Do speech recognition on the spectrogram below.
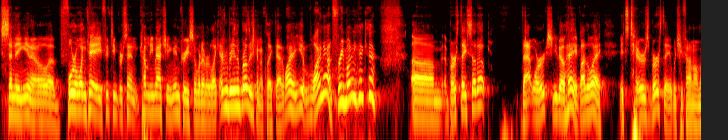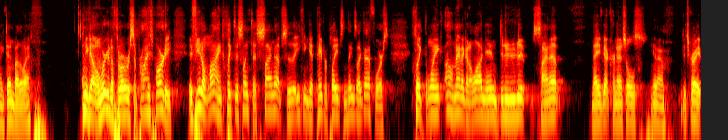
sending, you know, a 401k 15% company matching increase or whatever. Like everybody in the brother's going to click that. Why, you, why not? Free money? Heck yeah. Um, a birthday setup, that works. You go, hey, by the way, it's Tara's birthday, which you found on LinkedIn, by the way. And you go, and we're going to throw her a surprise party. If you don't mind, click this link to sign up so that you can get paper plates and things like that for us. Click the link. Oh man, I got to log in. Sign up. Now you've got credentials. You know, it's great.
